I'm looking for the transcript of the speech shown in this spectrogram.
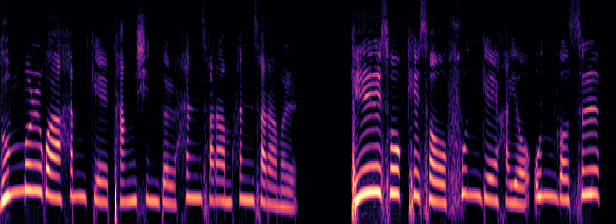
눈물과 함께 당신들 한 사람 한 사람을 계속해서 훈계하여 온 것을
